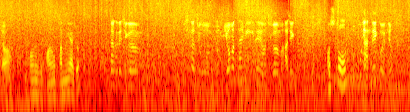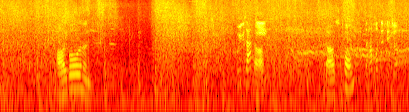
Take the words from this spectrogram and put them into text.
자, 어느 정도 반응, 반응해야죠. 일단 근데 지금 토스가 지금 좀 위험한 타이밍이긴 해요. 지금 아직 어, 스톰? 폭풍이 안 돼 있거든요. 아, 이거는, 보이기사 한기 야. 자, 스톰. 일단 한번 뜰 수 있죠.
